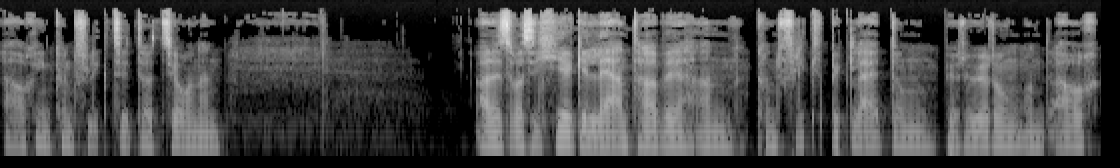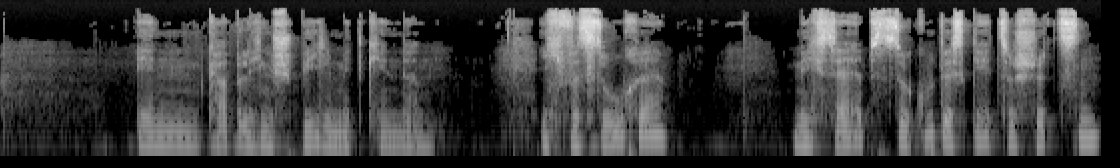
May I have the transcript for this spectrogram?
auch in Konfliktsituationen. Alles, was ich hier gelernt habe an Konfliktbegleitung, Berührung und auch in körperlichen Spiel mit Kindern. Ich versuche, mich selbst so gut es geht zu schützen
